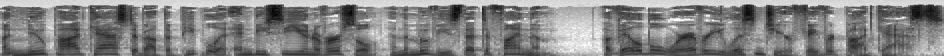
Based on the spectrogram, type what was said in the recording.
a new podcast about the people at NBC Universal and the movies that define them. Available wherever you listen to your favorite podcasts.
